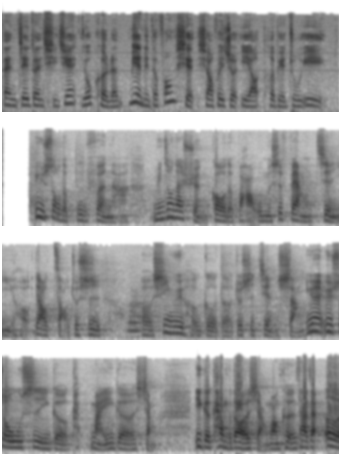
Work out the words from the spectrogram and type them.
但这段期间有可能面临的风险，消费者也要特别注意。预售的部分啊，民众在选购的话，我们是非常建议哈，要找就是呃信誉合格的，就是建商，因为预售屋是一个看买一个想一个看不到的想望，可能他在二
